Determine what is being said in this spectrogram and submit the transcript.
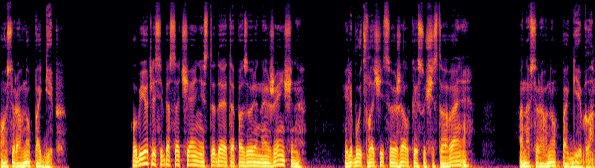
Он все равно погиб. Убьет ли себя с отчаяния и стыда эта опозоренная женщина? Или будет влачить свое жалкое существование? Она все равно погибла.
